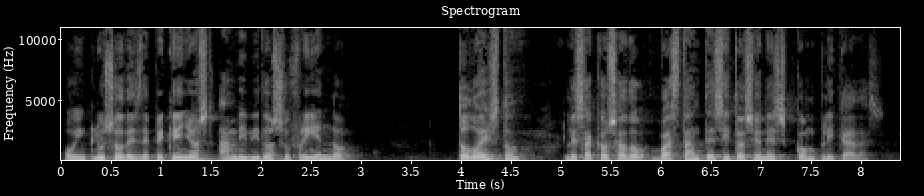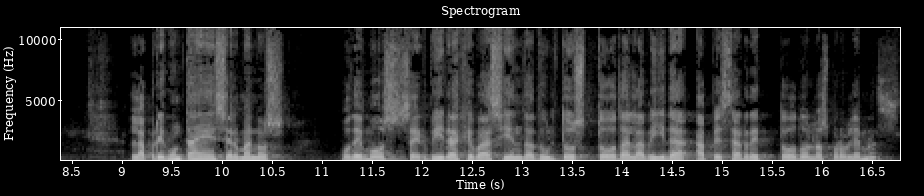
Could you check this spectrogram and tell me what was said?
o incluso desde pequeños han vivido sufriendo. Todo esto les ha causado bastantes situaciones complicadas. La pregunta es, hermanos, ¿podemos servir a Jehová siendo adultos toda la vida a pesar de todos los problemas?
